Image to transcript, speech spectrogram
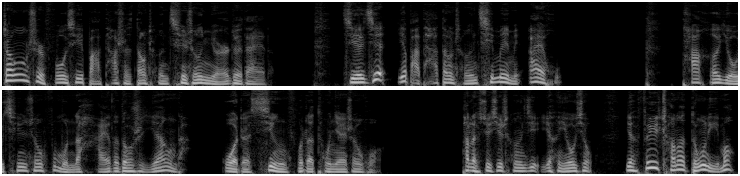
张氏夫妻把她是当成亲生女儿对待的，姐姐也把她当成亲妹妹爱护。她和有亲生父母的孩子都是一样的，过着幸福的童年生活。她的学习成绩也很优秀，也非常的懂礼貌，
